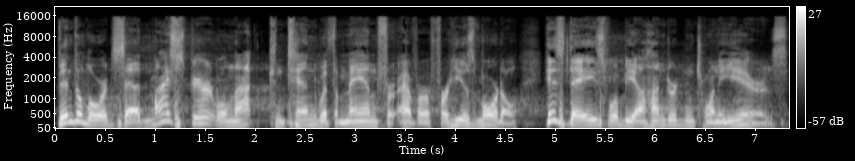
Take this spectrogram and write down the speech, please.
Then the Lord said, My spirit will not contend with a man forever, for he is mortal. His days will be a hundred and twenty years.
